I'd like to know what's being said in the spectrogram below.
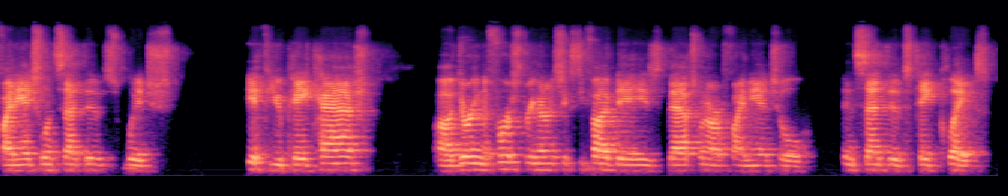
financial incentives, which if you pay cash uh, during the first 365 days, that's when our financial incentives take place.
